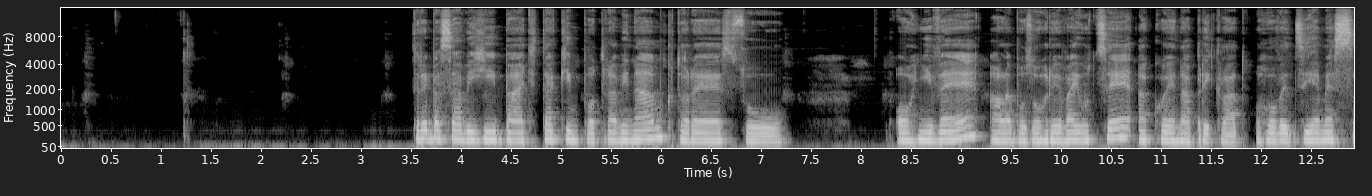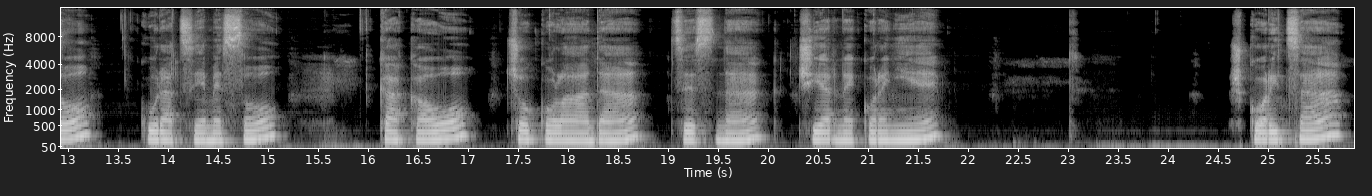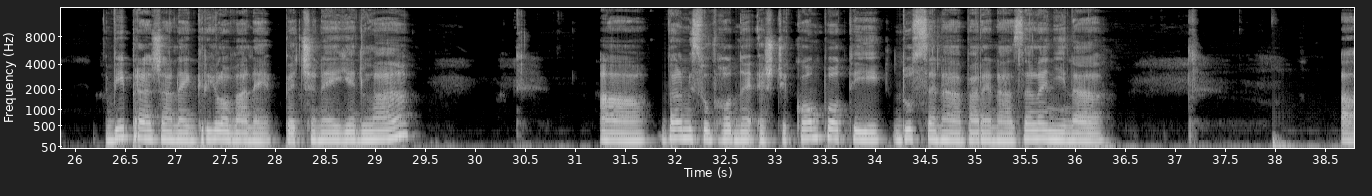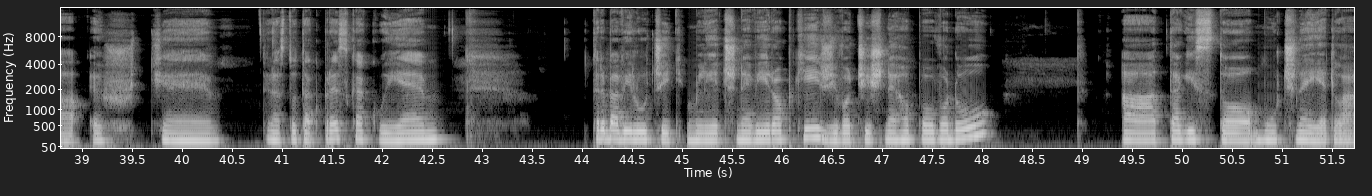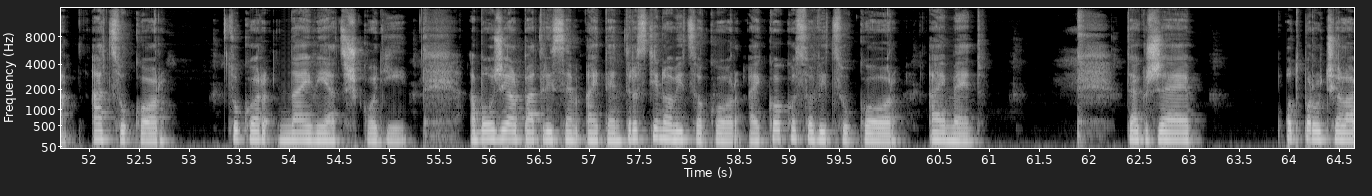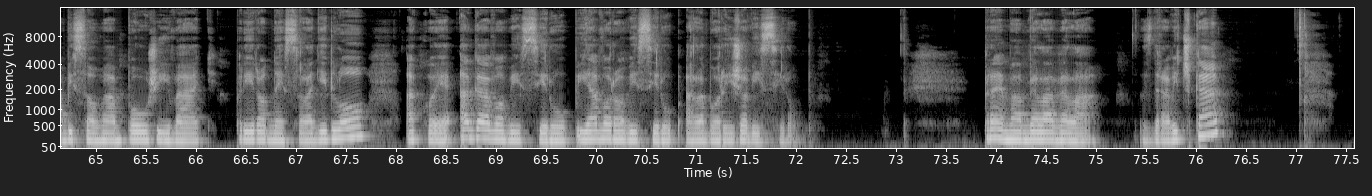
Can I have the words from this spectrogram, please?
Treba sa vyhýbať takým potravinám, ktoré sú ohnivé alebo zohrievajúce, ako je napríklad hovedzie meso, kuracie meso, kakao, čokoláda, cesnak, čierne korenie, škorica, vypražané, grillované, pečené jedlá a veľmi sú vhodné ešte kompoty, dusená, varená zelenina a ešte, teraz to tak preskakujem, treba vylúčiť mliečne výrobky živočíšneho pôvodu a takisto múčne jedlá a cukor. Cukor najviac škodí. A bohužiaľ patrí sem aj ten trstinový cukor, aj kokosový cukor, aj med. Takže odporúčila by som vám používať prírodné sladidlo, ako je agávový sirup, javorový sirup alebo rýžový sirup. Prajem vám veľa, veľa zdravička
